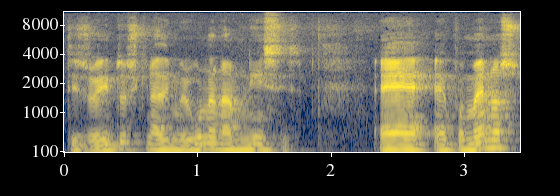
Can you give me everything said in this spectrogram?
τη ζωή τους και να δημιουργούν αναμνήσεις. Ε, Επομένως,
